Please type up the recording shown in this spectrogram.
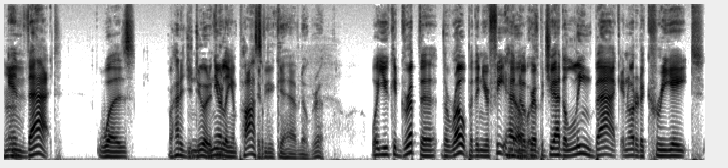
Hmm. And that was well, how did you do it? nearly you, impossible. If you can have no grip. Well, you could grip the, the rope, but then your feet had No, no, grip, but you had to lean back in order to create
